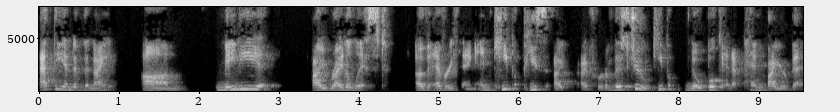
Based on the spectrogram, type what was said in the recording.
At the end of the night, um, maybe I write a list of everything and keep a piece. I, I've heard of this too. Keep a notebook and a pen by your bed.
